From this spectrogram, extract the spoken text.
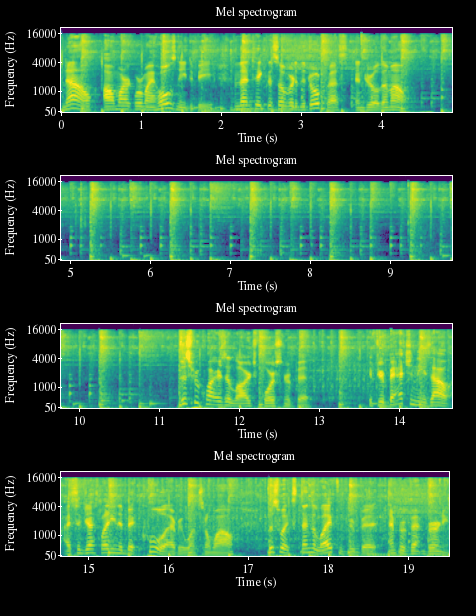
Now, I'll mark where my holes need to be, and then take this over to the drill press and drill them out. This requires a large Forstner bit. If you're batching these out, I suggest letting the bit cool every once in a while. This will extend the life of your bit and prevent burning.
